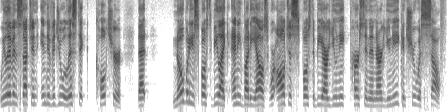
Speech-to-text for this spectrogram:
We live in such an individualistic culture that nobody's supposed to be like anybody else. We're all just supposed to be our unique person and our unique and truest self.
